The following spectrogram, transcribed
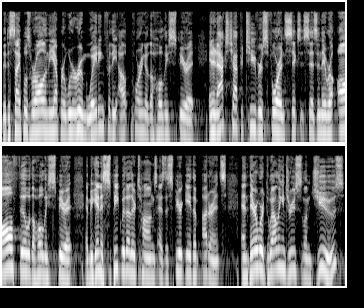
the disciples were all in the upper room waiting for the outpouring of the Holy Spirit. And in Acts chapter 2, verse 4 and 6, it says, And they were all filled with the Holy Spirit and began to speak with other tongues as the Spirit gave them utterance. And there were dwelling in Jerusalem Jews,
